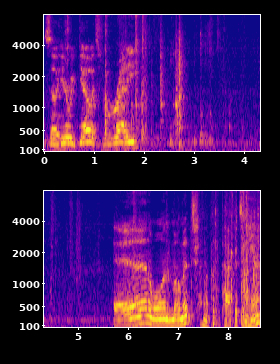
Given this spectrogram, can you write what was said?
So here we go. It's ready. And one moment, I'm going to put the packets in here.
